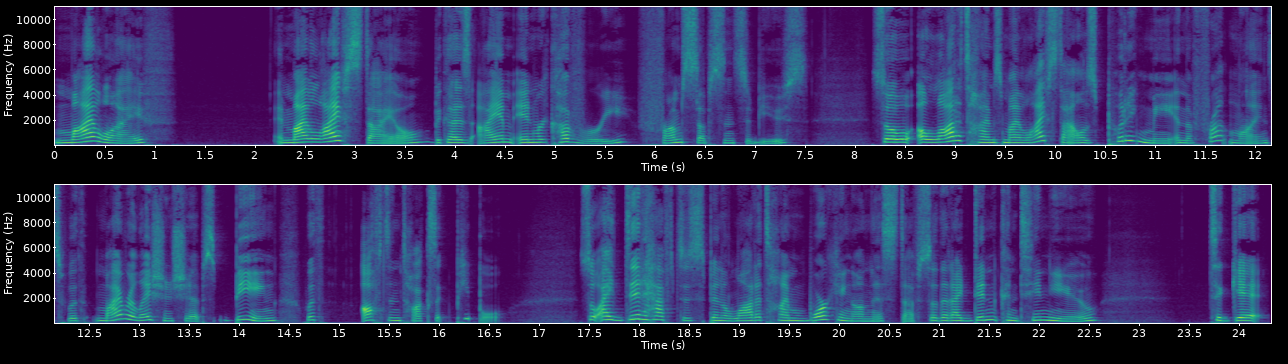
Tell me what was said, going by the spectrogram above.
my life and my lifestyle, because I am in recovery from substance abuse, so, a lot of times, my lifestyle is putting me in the front lines with my relationships being with often toxic people. So, I did have to spend a lot of time working on this stuff so that I didn't continue to get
